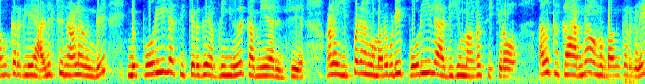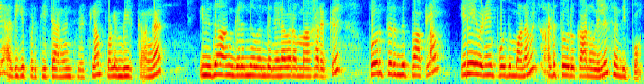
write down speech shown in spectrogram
பங்கர்களை அழிச்சனால வந்து இந்த பொறியில் சிக்கிறது அப்படிங்கிறது கம்மியாக இருந்துச்சு. ஆனால் இப்போ நாங்கள் மறுபடியும் பொறியில் அதிகமாக சிக்கிறோம். அதுக்கு காரணம் அவங்க பங்கர்களை அதிகப்படுத்திட்டாங்கன்னு சொல்லிட்டுலாம் புலம்பியிருக்காங்க. இதுதான் அங்கேருந்து வந்த நிலவரமாக இருக்குது பொறுத்திருந்து பார்க்கலாம். இறைவனே போதுமானவன். அடுத்த ஒரு காணொலியில் சந்திப்போம்.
